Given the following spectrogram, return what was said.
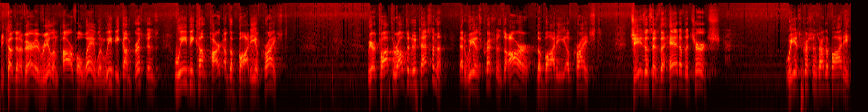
Because in a very real and powerful way, when we become Christians, we become part of the body of Christ. We are taught throughout the New Testament that we as Christians are the body of Christ. Jesus is the head of the church. We as Christians are the body.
